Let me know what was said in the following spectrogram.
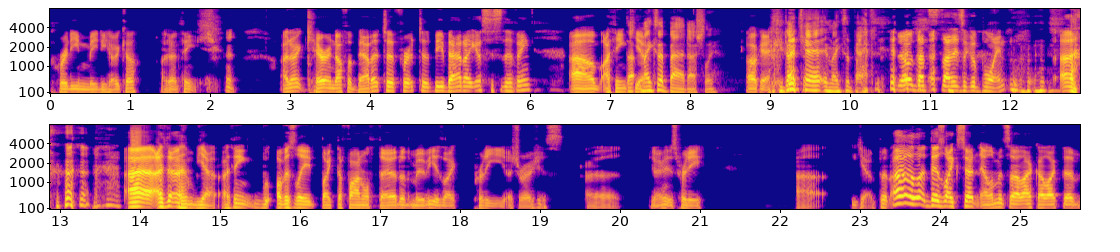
pretty mediocre. I don't think I don't care enough about it to for it to be bad. I guess is the thing. Um, I think that yeah. makes it bad, Ashley. Okay. If you don't care, it makes it bad. no, that's that is a good point. uh, uh, I th- um, yeah, I think obviously like the final third of the movie is like pretty atrocious. Uh, you know, it's pretty. Uh, yeah, but uh, there's like certain elements I like. I like the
